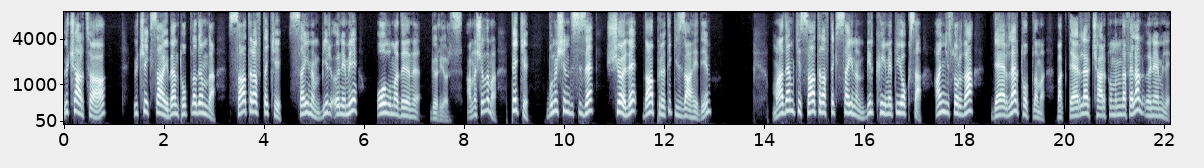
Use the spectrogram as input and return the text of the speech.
3 artı a 3 eksi a'yı ben topladığımda sağ taraftaki sayının bir önemi olmadığını görüyoruz. Anlaşıldı mı? Peki bunu şimdi size şöyle daha pratik izah edeyim. Madem ki sağ taraftaki sayının bir kıymeti yoksa hangi soruda değerler toplamı bak değerler çarpımında falan önemli.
